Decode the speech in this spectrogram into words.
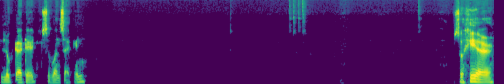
looked at it. So one second. So here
